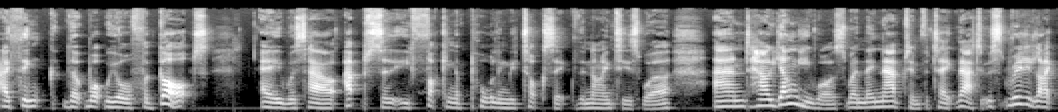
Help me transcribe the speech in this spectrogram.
I think that what we all forgot. A was how absolutely fucking appallingly toxic the 90s were, and how young he was when they nabbed him for Take That. It was really like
